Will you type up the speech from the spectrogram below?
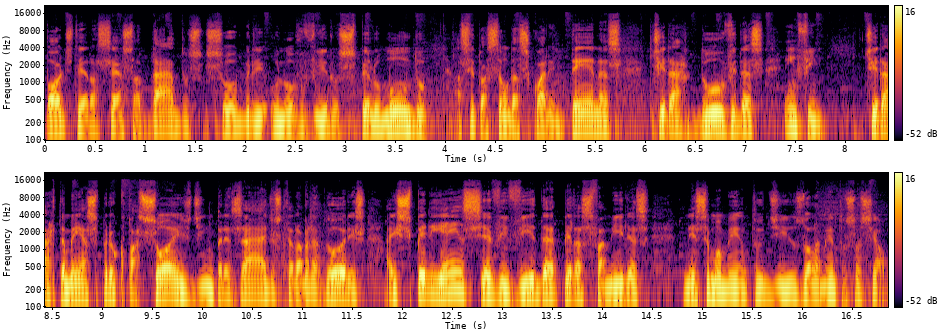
pode ter acesso a dados sobre o novo vírus pelo mundo, a situação das quarentenas, tirar dúvidas, enfim tirar também as preocupações de empresários, trabalhadores, a experiência vivida pelas famílias nesse momento de isolamento social.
